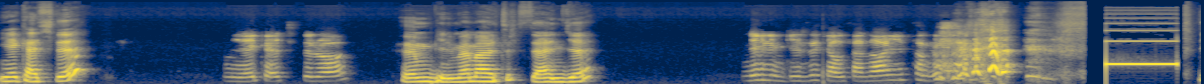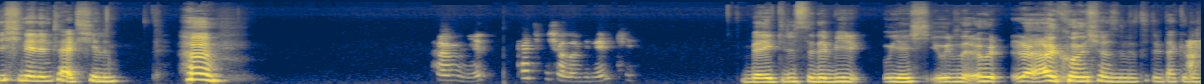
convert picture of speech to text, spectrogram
Niye kaçtı? Niye kaçtı o? Hem bilmem artık sence. Ne bileyim gerizekalı sen daha iyi tanıyorsun. Düşünelim tartışalım. Hım. Hem niye kaçmış olabilir ki? Belki lisede bir yaş konuşuyoruz. Dur, Bir dakika dur.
